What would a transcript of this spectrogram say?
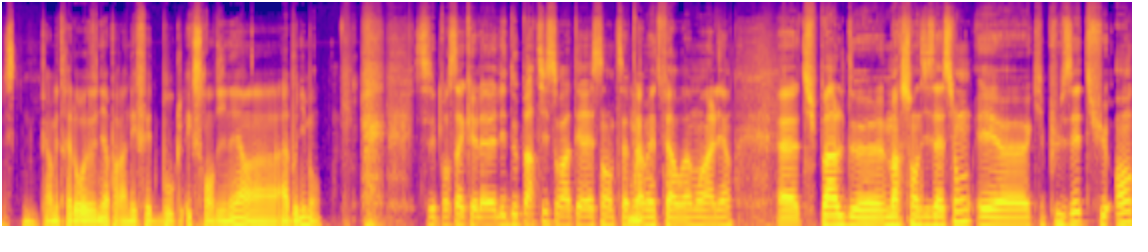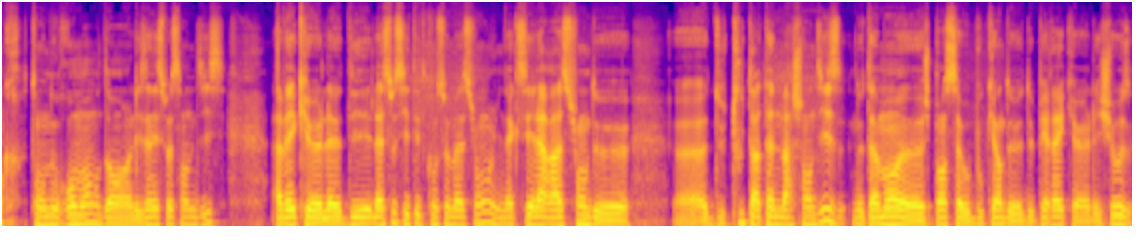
ce qui nous permettrait de revenir par un effet de boucle extraordinaire à, abonnement. C'est pour ça que les deux parties sont intéressantes, ça permet de faire vraiment un lien. Euh, tu parles de marchandisation et euh, qui plus est, tu ancres ton roman dans les années 70 avec euh, la, la, société de consommation, une accélération de, euh, de tout un tas de marchandises, notamment euh, je pense au bouquin de, de Pérec, euh, Les choses,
